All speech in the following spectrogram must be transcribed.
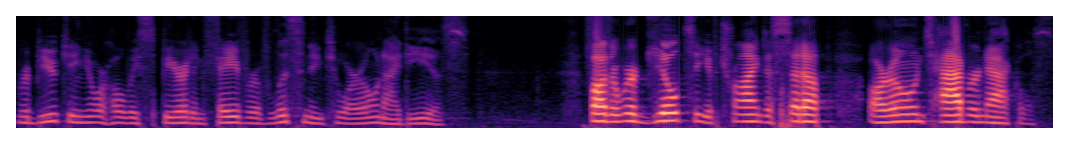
rebuking your Holy Spirit in favor of listening to our own ideas. Father, we're guilty of trying to set up our own tabernacles.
